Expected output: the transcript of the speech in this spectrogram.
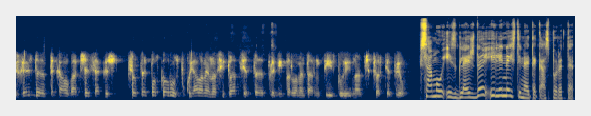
Изглежда така обаче, сякаш целта е по-скоро успокояване на ситуацията преди парламентарните избори на 4 април. Само изглежда или наистина е така според теб?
